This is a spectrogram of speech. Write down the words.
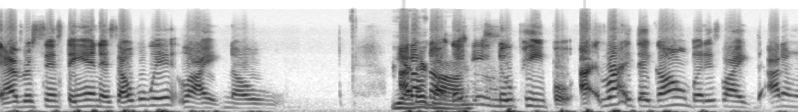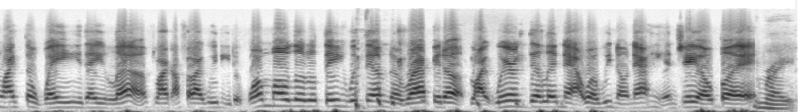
ever since then it's over with. Like no, yeah, I they're don't know. gone. They need new people. I, right, they gone, but it's like I don't like the way they left. Like I feel like we needed one more little thing with them to wrap it up. Like where's Dylan now? Well, we know now he in jail, but right.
